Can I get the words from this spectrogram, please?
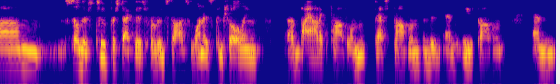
um, so there's two perspectives for rootstocks one is controlling uh, biotic problem, pest problems, and, and disease problems. And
